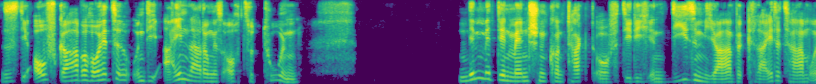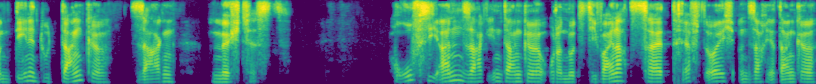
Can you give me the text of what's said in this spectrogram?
Das ist die Aufgabe heute und die Einladung, es auch zu tun. Nimm mit den Menschen Kontakt auf, die dich in diesem Jahr begleitet haben und denen du Danke sagen möchtest. Ruf sie an, sag ihnen Danke oder nutzt die Weihnachtszeit, trefft euch und sag ihr Danke.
